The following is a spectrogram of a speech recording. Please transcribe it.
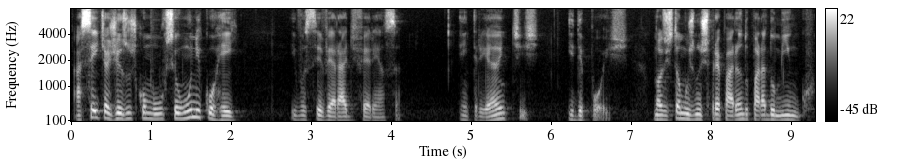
aceite a Jesus como o seu único Rei e você verá a diferença entre antes e depois. Nós estamos nos preparando para domingo,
